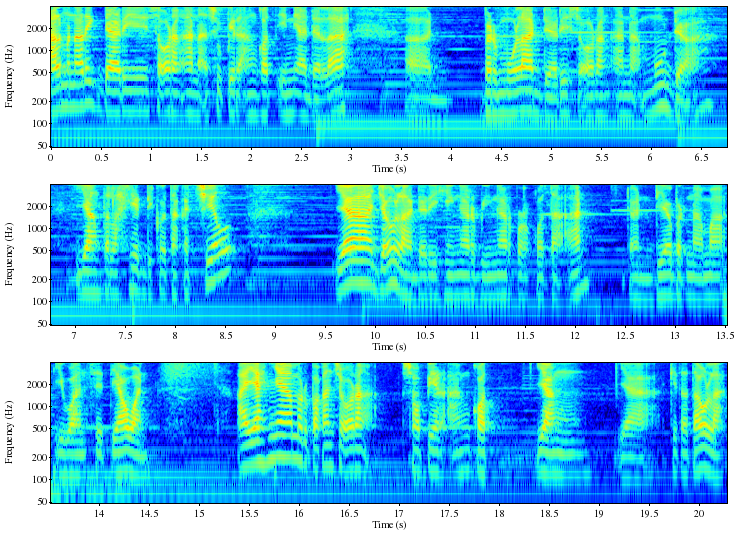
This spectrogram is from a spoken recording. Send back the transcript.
hal menarik dari seorang anak supir angkot ini adalah uh, bermula dari seorang anak muda yang terlahir di kota kecil ya jauhlah dari hingar-bingar perkotaan dan dia bernama Iwan Setiawan. Ayahnya merupakan seorang sopir angkot yang ya kita tahu lah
